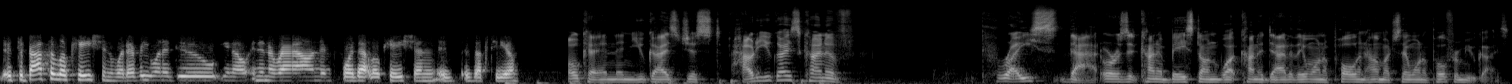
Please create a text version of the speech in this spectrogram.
it's about the location. Whatever you want to do you know in and around and for that location is, is up to you. Okay, and then you guys just how do you guys kind of price that? Or is it kind of based on what kind of data they want to pull and how much they want to pull from you guys?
